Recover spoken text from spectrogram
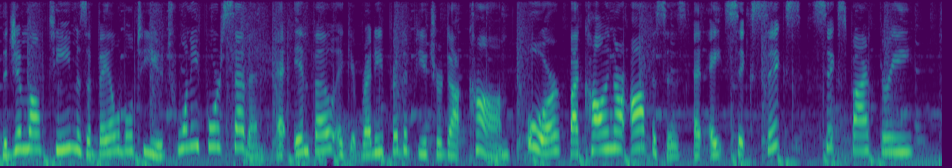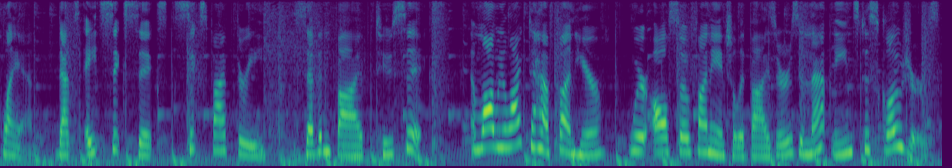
The Gem Wealth team is available to you 24 7 at info at getreadyforthefuture.com or by calling our offices at 866 653 PLAN. That's 866 653 7526. And while we like to have fun here, we're also financial advisors, and that means disclosures.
